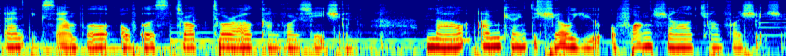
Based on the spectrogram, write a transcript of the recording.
an example of a structural conversation. Now I'm going to show you a functional conversation.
